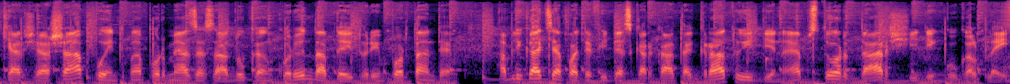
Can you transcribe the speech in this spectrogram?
Chiar și așa, Point Map urmează să aducă în curând update-uri importante. Aplicația poate fi descarcată gratuit din App Store, dar și din Google Play.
